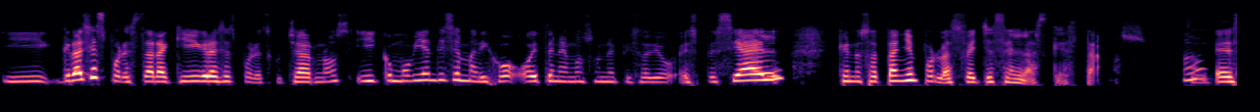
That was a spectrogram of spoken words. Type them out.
Y gracias por estar aquí, gracias por escucharnos. Y como bien dice Marijo, hoy tenemos un episodio especial que nos atañe por las fechas en las que estamos. es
